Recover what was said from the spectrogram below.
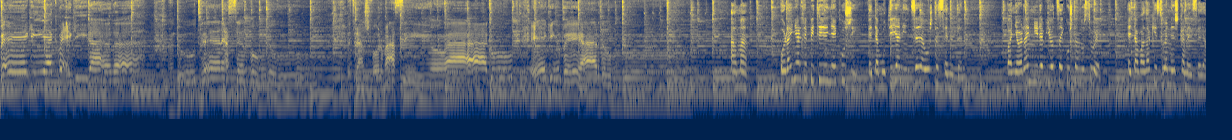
Begiek begirada duten ez helburu Transformazioa guk egin behar dugu. Ama, orain arte pitidina ikusi eta mutila nintzera uste zenuten. Baina orain nire bihotza ikusten duzue eta badakizuen eska naizela.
